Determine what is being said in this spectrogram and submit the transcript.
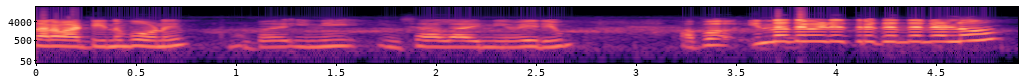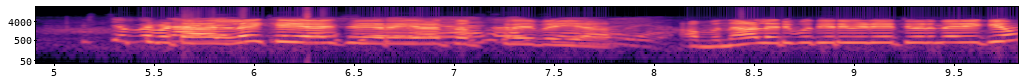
തറവാട്ടിൽ നിന്ന് പോണ്. അപ്പോൾ ഇനി ഇൻഷാല്ല ഇനി വരും. അപ്പോൾ ഇന്നത്തെ വീഡിയോ ഇത്രക്കും തന്നെ ഉള്ളൂ. ഇഷ്ടപ്പെട്ടാൽ ലൈക്ക് ചെയ്യുക ഷെയർ ചെയ്യുക സബ്സ്ക്രൈബ് ചെയ്യുക. അപ്പോൾ നാളെ ഒരു പുതിയൊരു വീഡിയോ ആയിട്ട് വരുന്നതായിരിക്കും.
